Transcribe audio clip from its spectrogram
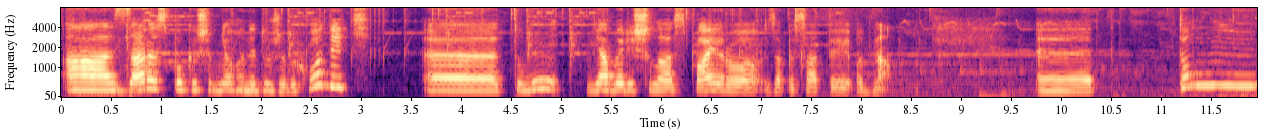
а зараз поки що в нього не дуже виходить. Е, тому я вирішила Spyro записати одна. Е, тому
